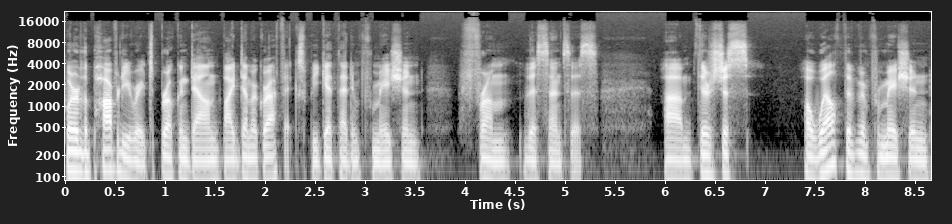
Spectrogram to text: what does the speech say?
what are the poverty rates broken down by demographics? We get that information from the census. Um, there's just a wealth of information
